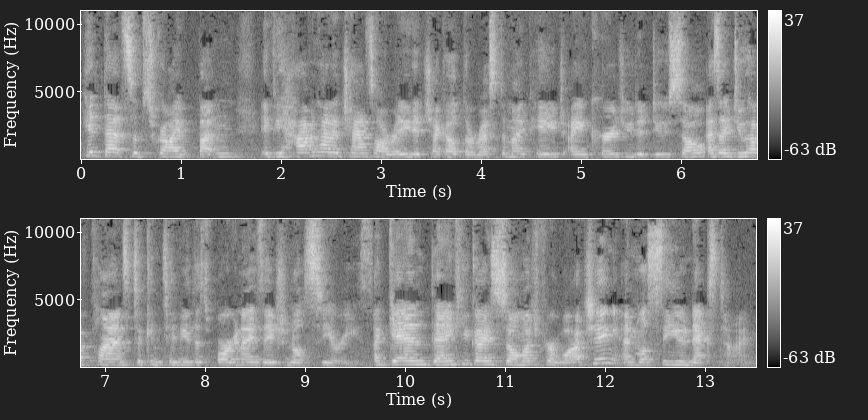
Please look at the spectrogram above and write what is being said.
hit that subscribe button. If you haven't had a chance already to check out the rest of my page, I encourage you to do so, as I do have plans to continue this organizational series. Again, thank you guys so much for watching and we'll see you next time.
